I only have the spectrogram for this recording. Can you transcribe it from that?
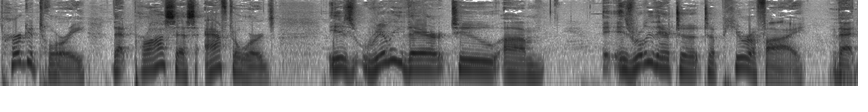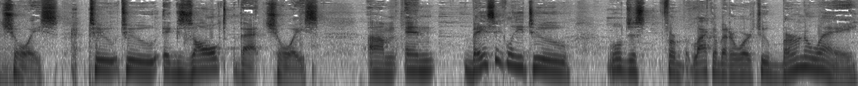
purgatory that process afterwards is really there to um, is really there to to purify that choice to to exalt that choice um, and basically to we'll just for lack of a better word to burn away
